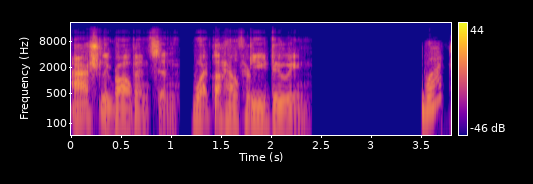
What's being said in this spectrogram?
Ashley Robinson, what the hell are you doing? What?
